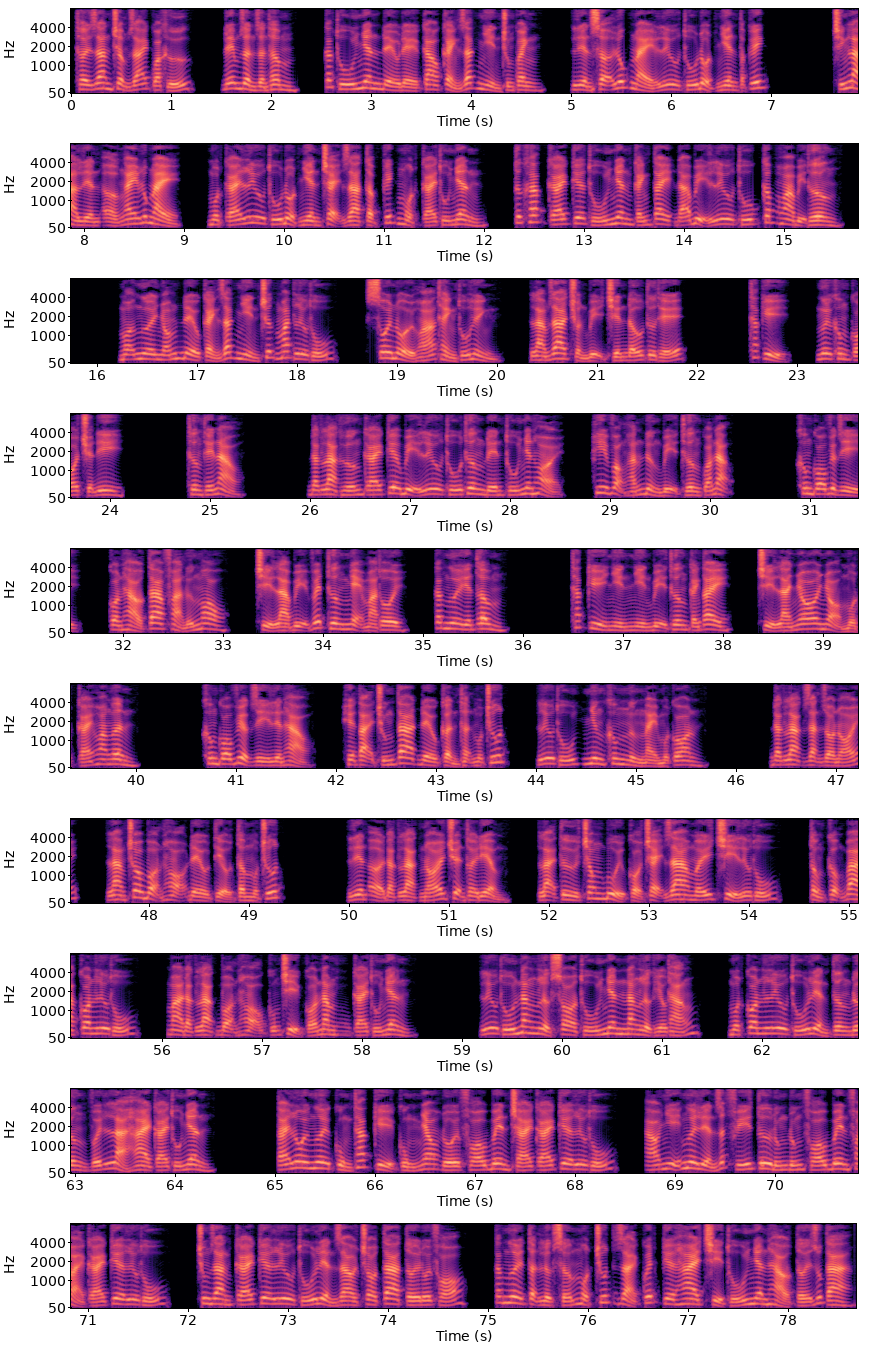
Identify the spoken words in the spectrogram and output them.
Thời gian chậm rãi quá khứ, đêm dần dần thâm, các thú nhân đều đề cao cảnh giác nhìn chung quanh, liền sợ lúc này lưu thú đột nhiên tập kích. Chính là liền ở ngay lúc này, một cái lưu thú đột nhiên chạy ra tập kích một cái thú nhân, tức khắc cái kia thú nhân cánh tay đã bị lưu thú cấp hoa bị thương. Mọi người nhóm đều cảnh giác nhìn trước mắt lưu thú, sôi nổi hóa thành thú hình, làm ra chuẩn bị chiến đấu tư thế. Thác kỳ, ngươi không có chuyện đi. Thương thế nào? Đặc lạc hướng cái kia bị lưu thú thương đến thú nhân hỏi, hy vọng hắn đừng bị thương quá nặng. Không có việc gì, còn hảo ta phản ứng mau, chỉ là bị vết thương nhẹ mà thôi, các ngươi yên tâm. Thác kỳ nhìn nhìn bị thương cánh tay, chỉ là nho nhỏ một cái hoang ngân. Không có việc gì liền hảo, hiện tại chúng ta đều cẩn thận một chút, lưu thú nhưng không ngừng này một con. Đặc lạc dặn dò nói, làm cho bọn họ đều tiểu tâm một chút. Liên ở đặc lạc nói chuyện thời điểm, lại từ trong bụi cỏ chạy ra mấy chỉ lưu thú, tổng cộng 3 con lưu thú, mà đặc lạc bọn họ cũng chỉ có 5 cái thú nhân. Lưu thú năng lực so thú nhân năng lực hiếu thắng, một con lưu thú liền tương đương với là hai cái thú nhân. Tái lôi ngươi cùng thác kỷ cùng nhau đối phó bên trái cái kia lưu thú, áo nhĩ ngươi liền rất phí tư đúng đúng phó bên phải cái kia lưu thú, trung gian cái kia lưu thú liền giao cho ta tới đối phó, các ngươi tận lực sớm một chút giải quyết kia hai chỉ thú nhân hảo tới giúp ta.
